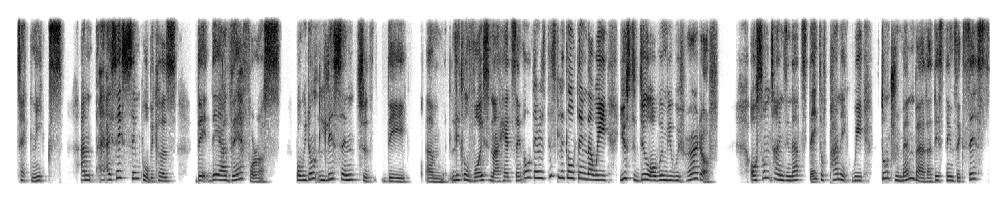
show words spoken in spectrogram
techniques. And I say simple because they, they are there for us, but we don't listen to the um, little voice in our head saying, oh, there is this little thing that we used to do or when we, we've heard of. Or sometimes in that state of panic, we don't remember that these things exist.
